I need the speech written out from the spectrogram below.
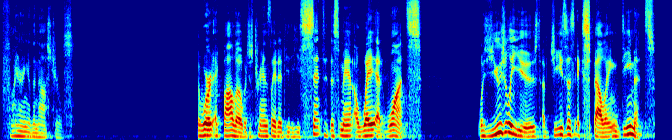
Flaring of the nostrils. The word ekbalo, which is translated, he sent this man away at once, was usually used of Jesus expelling demons.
